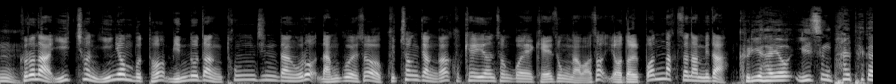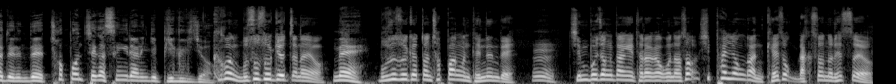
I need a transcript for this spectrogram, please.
음. 그러나 2002년부터 민노당 통진당으로 남구에서 구청장과 국회의원 선거에 계속 나와서 8번 낙선합니다. 그리하여 1승 8패가 되는데 첫 번째가 승이라는 게 비극이죠. 그건 무소속이었잖아요. 네. 무소속이었던 첫 방은 됐는데 음. 진보정당에 들어가고 나서 18년간 계속 낙선을 했어요.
